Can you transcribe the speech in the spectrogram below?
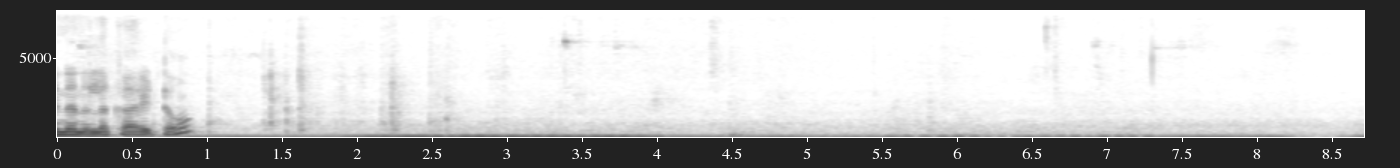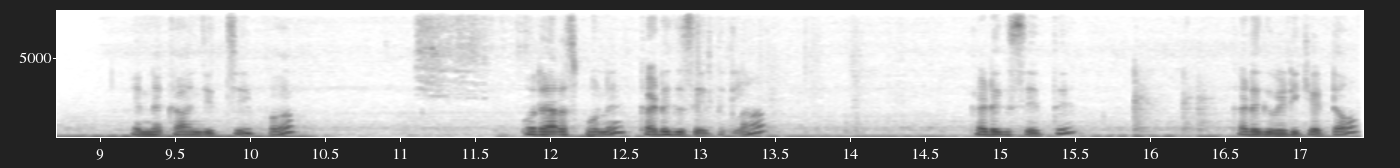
எண்ணெய் நல்லா காயட்டும். எண்ணெய் காஞ்சிடுச்சு இப்போ ஒரு அரை ஸ்பூனு கடுகு சேர்த்துக்கலாம். கடுகு சேர்த்து கடுகு வெடிக்கட்டும்.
